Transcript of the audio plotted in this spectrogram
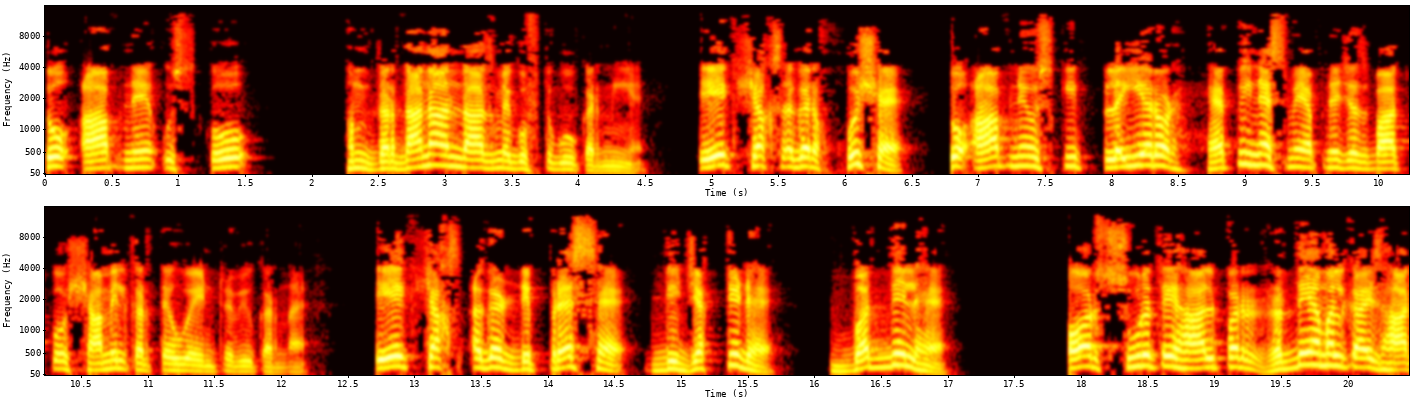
تو آپ نے اس کو ہمدردانہ انداز میں گفتگو کرنی ہے ایک شخص اگر خوش ہے تو آپ نے اس کی پلیئر اور ہیپینیس میں اپنے جذبات کو شامل کرتے ہوئے انٹرویو کرنا ہے ایک شخص اگر ڈپریس ہے ڈیجیکٹڈ ہے بد دل ہے اور صورت حال پر رد عمل کا اظہار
